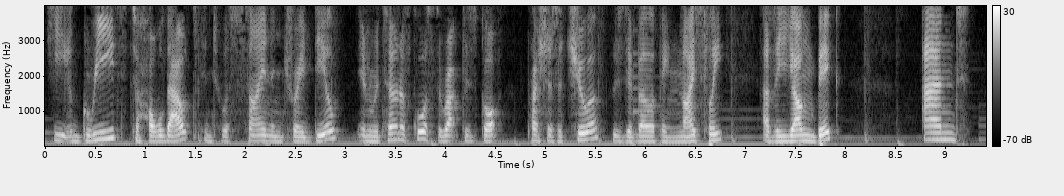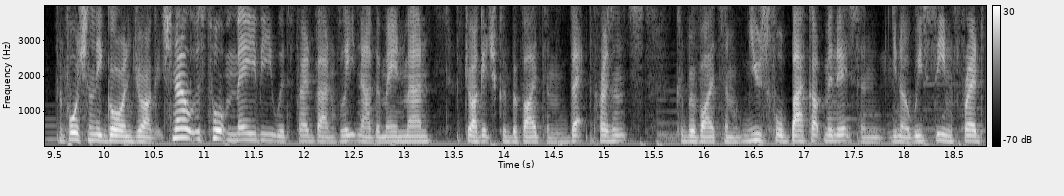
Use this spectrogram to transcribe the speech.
he agreed to hold out into a sign and trade deal. In return, of course, the Raptors got Precious Achiuwa, who's developing nicely as a young big, and unfortunately Goran Dragic. Now, it was thought maybe with Fred VanVleet now the main man, Dragic could provide some vet presence, could provide some useful backup minutes, and you know, we've seen Fred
